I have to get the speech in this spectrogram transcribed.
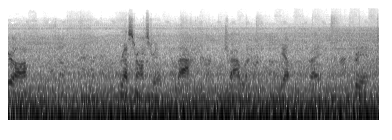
year off, restaurant strip, back, traveling. Yep, right. Great.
